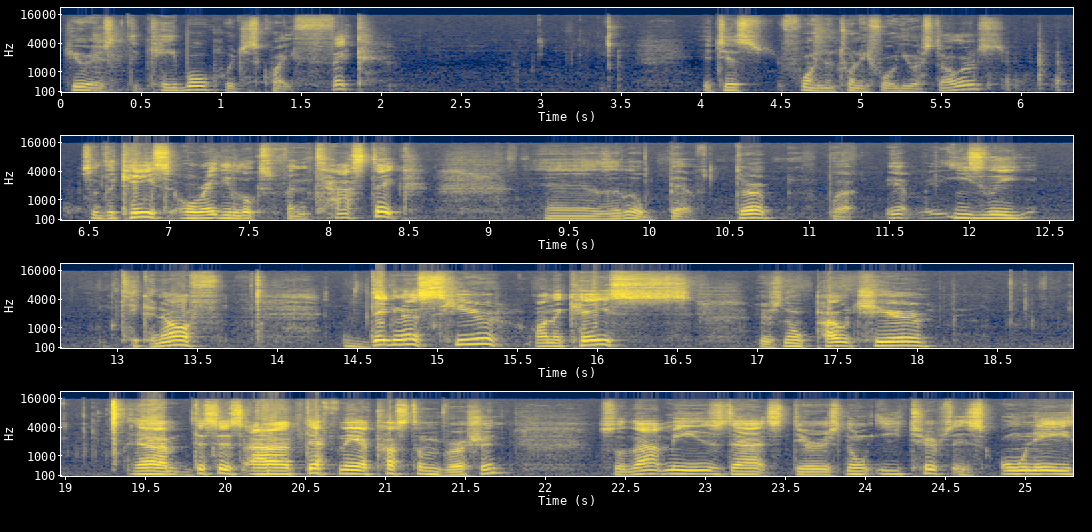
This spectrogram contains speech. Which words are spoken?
Here is the cable, which is quite thick. It is 424 US dollars. So the case already looks fantastic. There's a little bit of dirt, but yep, easily taken off. Dignis here on the case. There's no pouch here. Um, this is uh, definitely a custom version. So that means that there is no e-tips. It's only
